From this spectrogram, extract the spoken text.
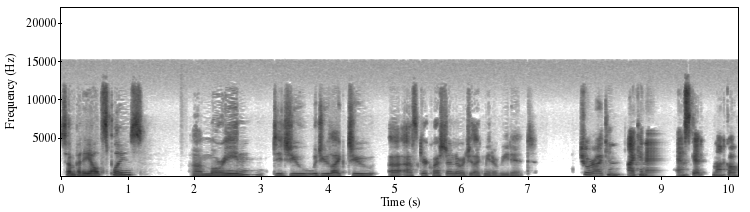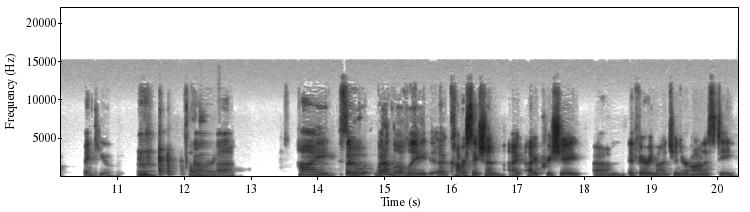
Somebody else, please. Um, Maureen, did you, would you like to uh, ask your question or would you like me to read it? Sure, I can, I can ask it, Mako. Thank you. Hello, uh, hi. So, what a lovely uh, conversation. I, I appreciate um, it very much and your honesty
